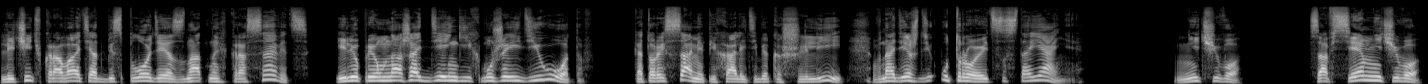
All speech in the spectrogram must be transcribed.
Лечить в кровати от бесплодия знатных красавиц или приумножать деньги их мужей-идиотов, которые сами пихали тебе кошели в надежде утроить состояние?» «Ничего. Совсем ничего.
